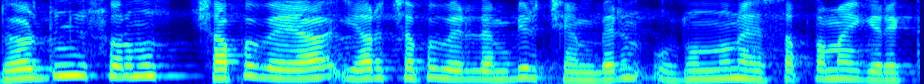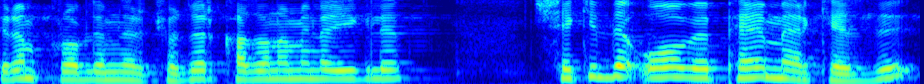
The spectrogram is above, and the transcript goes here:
Dördüncü sorumuz çapı veya yarı çapı verilen bir çemberin uzunluğunu hesaplamayı gerektiren problemleri çözer kazanımıyla ilgili. Şekilde O ve P merkezli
